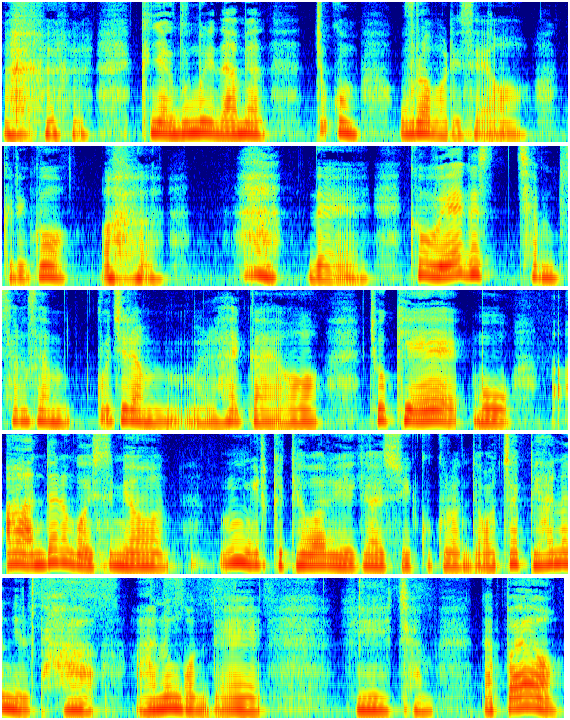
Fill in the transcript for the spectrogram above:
그냥 눈물이 나면 조금 울어버리세요. 그리고 네. 그 왜 그 참 상상 꾸지람을 할까요? 좋게 뭐, 아, 안 되는 거 있으면, 음, 이렇게 대화로 얘기할 수 있고 그런데 어차피 하는 일 다 아는 건데, 예, 참, 나빠요.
